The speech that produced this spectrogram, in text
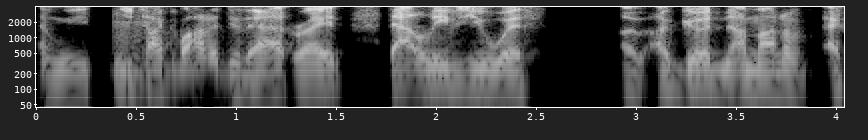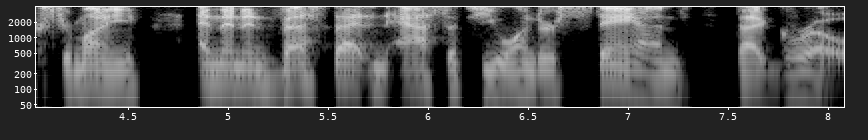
And we, mm-hmm. we talked about how to do that, right? That leaves you with a, a good amount of extra money and then invest that in assets you understand that grow,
